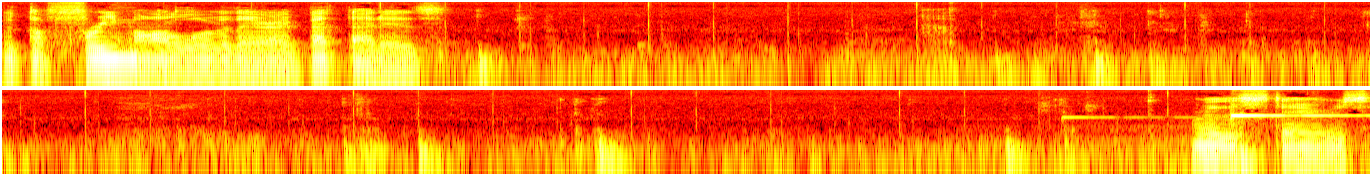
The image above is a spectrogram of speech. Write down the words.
With the free model over there, I bet that is. Where are the stairs?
